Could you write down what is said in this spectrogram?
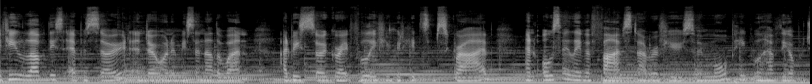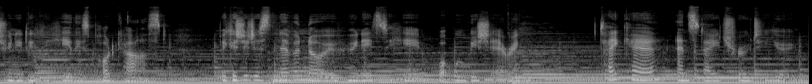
If you love this episode and don't want to miss another one, I'd be so grateful if you could hit subscribe and also leave a five star review so more people have the opportunity to hear this podcast because you just never know who needs to hear what we'll be sharing. Take care and stay true to you.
